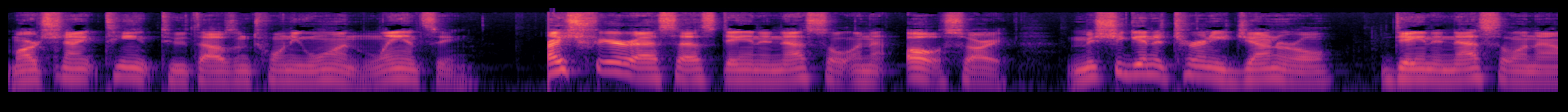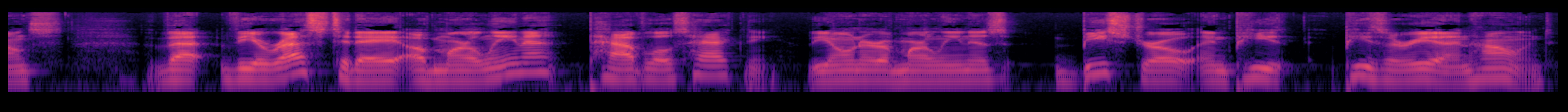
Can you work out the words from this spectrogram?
March 19, 2021, Lansing. Reichsfuhrer SS Dana Nessel and oh, sorry, Michigan Attorney General Dana Nessel announced that the arrest today of Marlena Pavlos Hackney, the owner of Marlena's Bistro and P- Pizzeria in Holland.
